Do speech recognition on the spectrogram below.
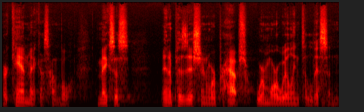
or can make us humble. It makes us in a position where perhaps we're more willing to listen.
